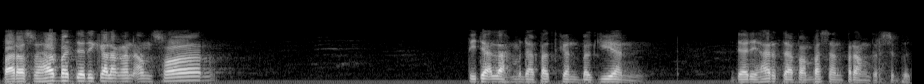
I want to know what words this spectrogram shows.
para sahabat dari kalangan Ansar tidaklah mendapatkan bagian dari harta pampasan perang tersebut.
